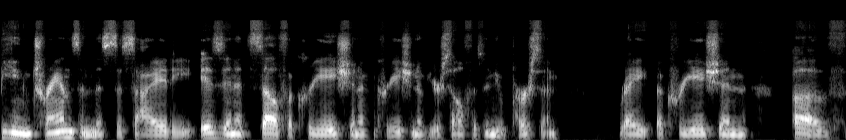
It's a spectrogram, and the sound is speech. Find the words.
being trans in this society is in itself a creation a creation of yourself as a new person right? A creation of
